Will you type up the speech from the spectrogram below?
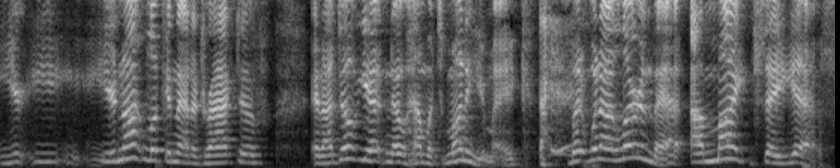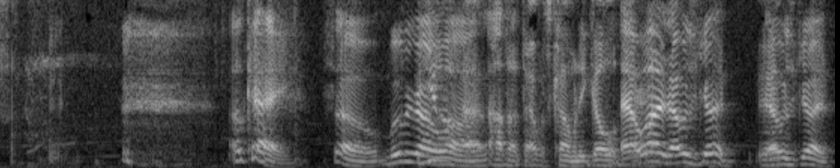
you're you're not looking that attractive, and I don't yet know how much money you make. But when I learn that, I might say yes. Okay. So, moving right You know, along. I, I thought that was comedy gold. That was that was good. Yeah. That was good.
